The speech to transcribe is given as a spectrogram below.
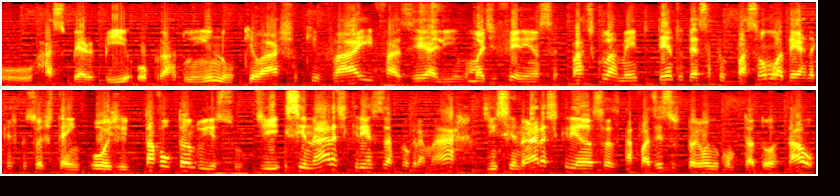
o Raspberry Pi ou para o Arduino, que eu acho que vai fazer ali uma diferença, particularmente dentro dessa preocupação moderna que as pessoas têm hoje. Está voltando isso de ensinar as crianças a programar, de ensinar as crianças a fazer esses programas no computador tal.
